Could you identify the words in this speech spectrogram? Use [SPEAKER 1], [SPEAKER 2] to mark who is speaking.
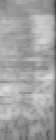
[SPEAKER 1] Seu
